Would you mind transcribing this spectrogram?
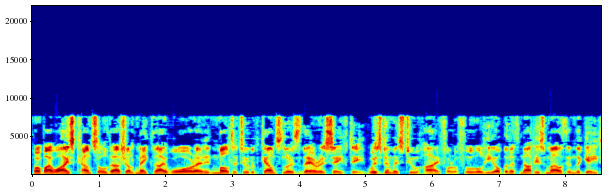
For by wise counsel thou shalt make thy war, and in multitude of counselors there is safety. Wisdom is too high for a fool, he openeth not his mouth in the gate.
